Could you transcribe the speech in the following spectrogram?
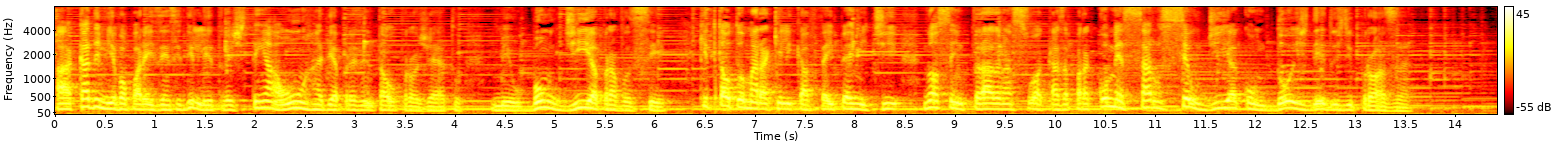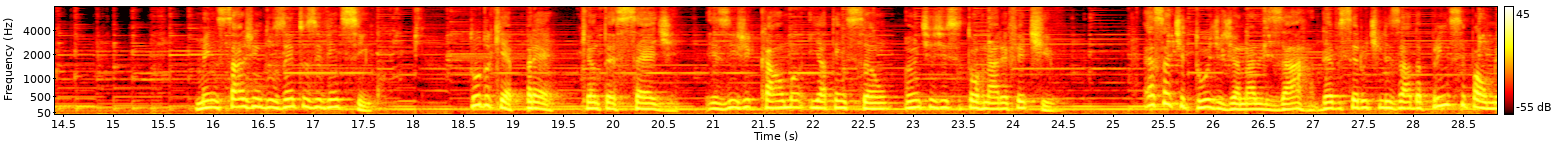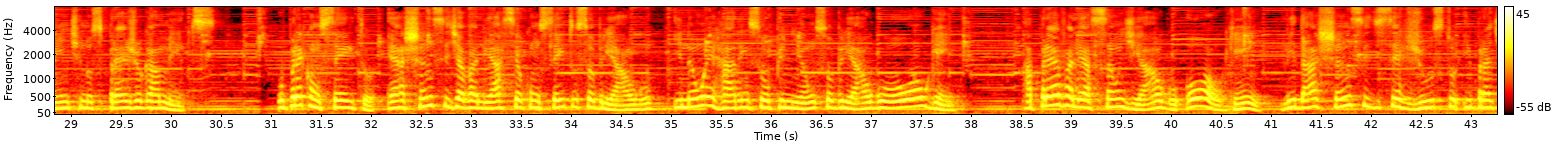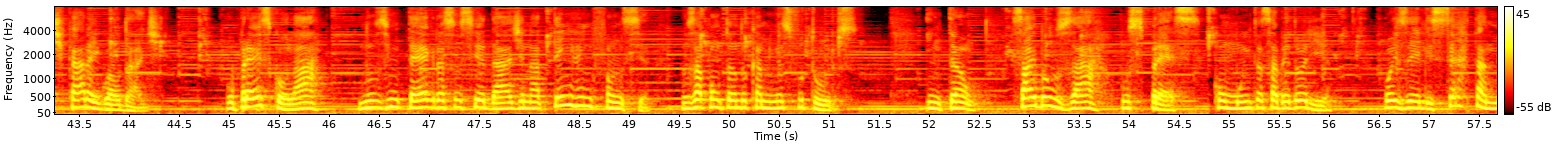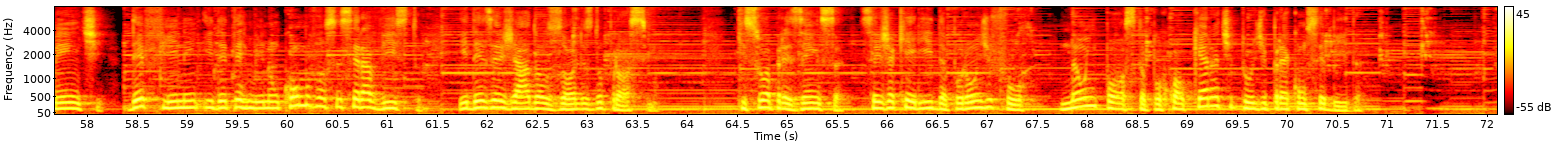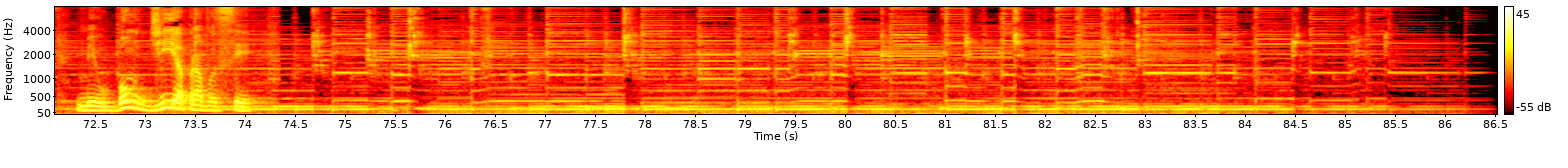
A Academia Valparaísense de Letras tem a honra de apresentar o projeto Meu Bom Dia para Você. Que tal tomar aquele café e permitir nossa entrada na sua casa para começar o seu dia com dois dedos de prosa? Mensagem 225. Tudo que é pré, que antecede, exige calma e atenção antes de se tornar efetivo. Essa atitude de analisar deve ser utilizada principalmente nos pré-julgamentos. O preconceito é a chance de avaliar seu conceito sobre algo e não errar em sua opinião sobre algo ou alguém. A pré-avaliação de algo ou alguém lhe dá a chance de ser justo e praticar a igualdade. O pré-escolar nos integra à sociedade na tenra infância, nos apontando caminhos futuros. Então, Saiba usar os prés com muita sabedoria, pois eles certamente definem e determinam como você será visto e desejado aos olhos do próximo. Que sua presença seja querida por onde for, não imposta por qualquer atitude preconcebida. Meu bom dia para você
